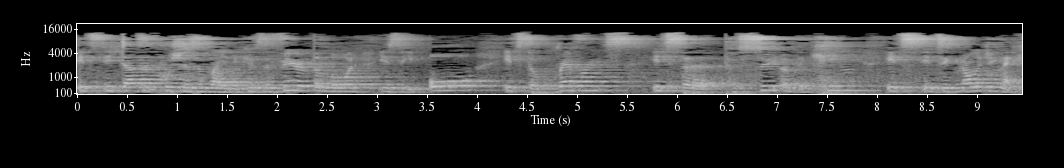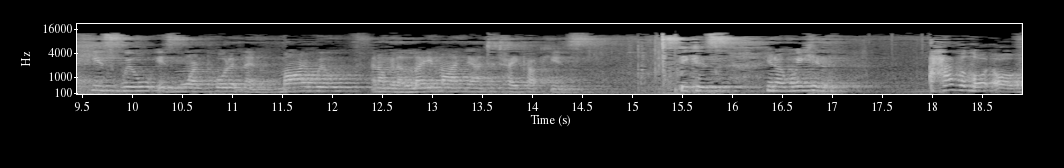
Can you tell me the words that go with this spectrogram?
It's, it doesn't push us away because the fear of the Lord is the awe, it's the reverence, it's the pursuit of the King, it's, it's acknowledging that His will is more important than my will, and I'm going to lay mine down to take up His. Because, you know, we can have a lot of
